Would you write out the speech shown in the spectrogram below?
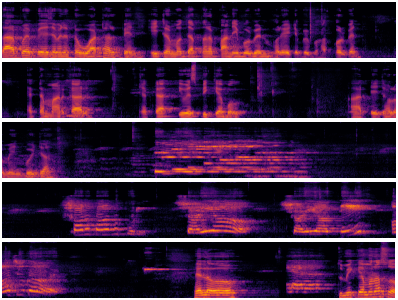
তারপরে পেয়ে যাবেন একটা ওয়াটার পেন এটার মধ্যে আপনারা পানি ভরবেন, ভরে এটা ব্যবহার করবেন। একটা মার্কার একটা ইউএসবি কেবল আর এইটা হলো মেইন বইটা। হ্যালো তুমি কেমন আছো?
